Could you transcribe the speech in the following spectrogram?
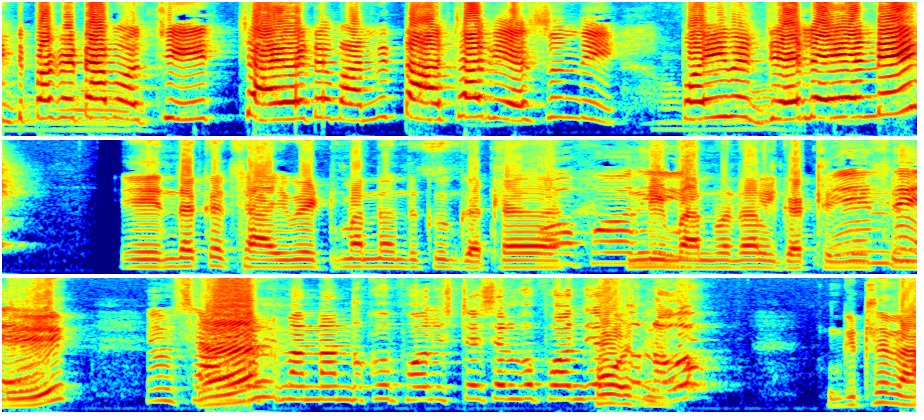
ఇంటి పక్కట వచ్చి చాయ్ పెట్టమని టార్చర్ చేస్తుంది. పోయి మీరు జైలు వేయండి. ఏందక్క చాయ్ పెట్టమన్నందుకు గట్ల. నీ మనవరాలు గట్ల? చేసింది? మన్నందుకు పోలీస్ స్టేషన్కు ఫోన్ చేస్తున్నావు? గిట్లనా?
